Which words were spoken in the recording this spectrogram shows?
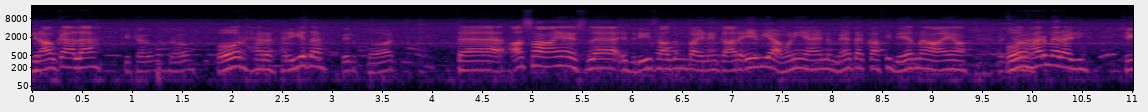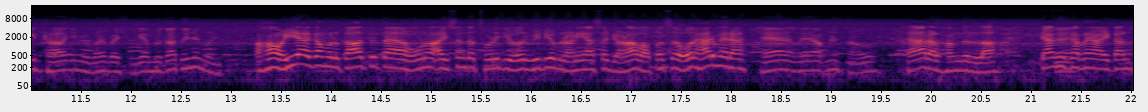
जनाब क्या हाल है? ठीक ठाक और हर खरीत है? बिल्कुल ते अस आए हैं इसलिए इदरीस आज़म भाई ने घर ये भी आवन ही आए हैं मैं तो काफ़ी देर ना आए हाँ और हर मेरा जी? ठीक ठाक जी मेहरबानी बड़ा शुक्रिया। मुलाकात हुई ना हाँ हुई है मुलाकात तो हूँ ऐसा तो थोड़ी जी और वीडियो बनानी अस जाना वापस। और हर मेरा? खैर मेरा अपने सुनाओ। खैर अलहमदुल्ला क्या भी कर रहे हैं अजकल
